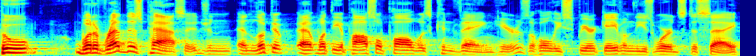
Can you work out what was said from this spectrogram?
who would have read this passage and, and looked at, at what the Apostle Paul was conveying here, as the Holy Spirit gave him these words to say,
